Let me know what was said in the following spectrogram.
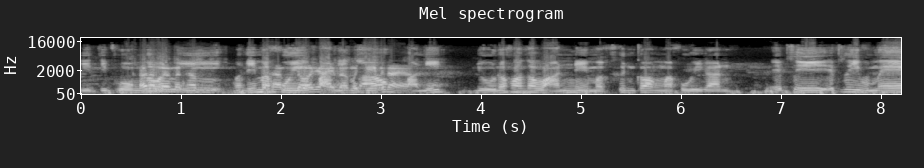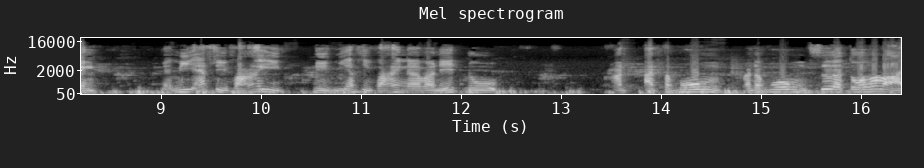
กิติพงศ์แล้วสทำไมวัสมันดีทำวันนี้มามันทำคุยกับจอใหญ่ป่าแบนิบดเมื่อกี้เขาไม่ได้อะ ป่านิดอยู่นครสวรรค์นี่มาขึ้นกล้องมาคุยกัน FC FC ผมเองเนี่ยมีแอปสีฟ้าอีกนี่มีแอปสีฟ้าอีกนะป่านิดดูอัดอัตพงศ์อัตพงศ์เสื้อตัวเท่าไหร่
